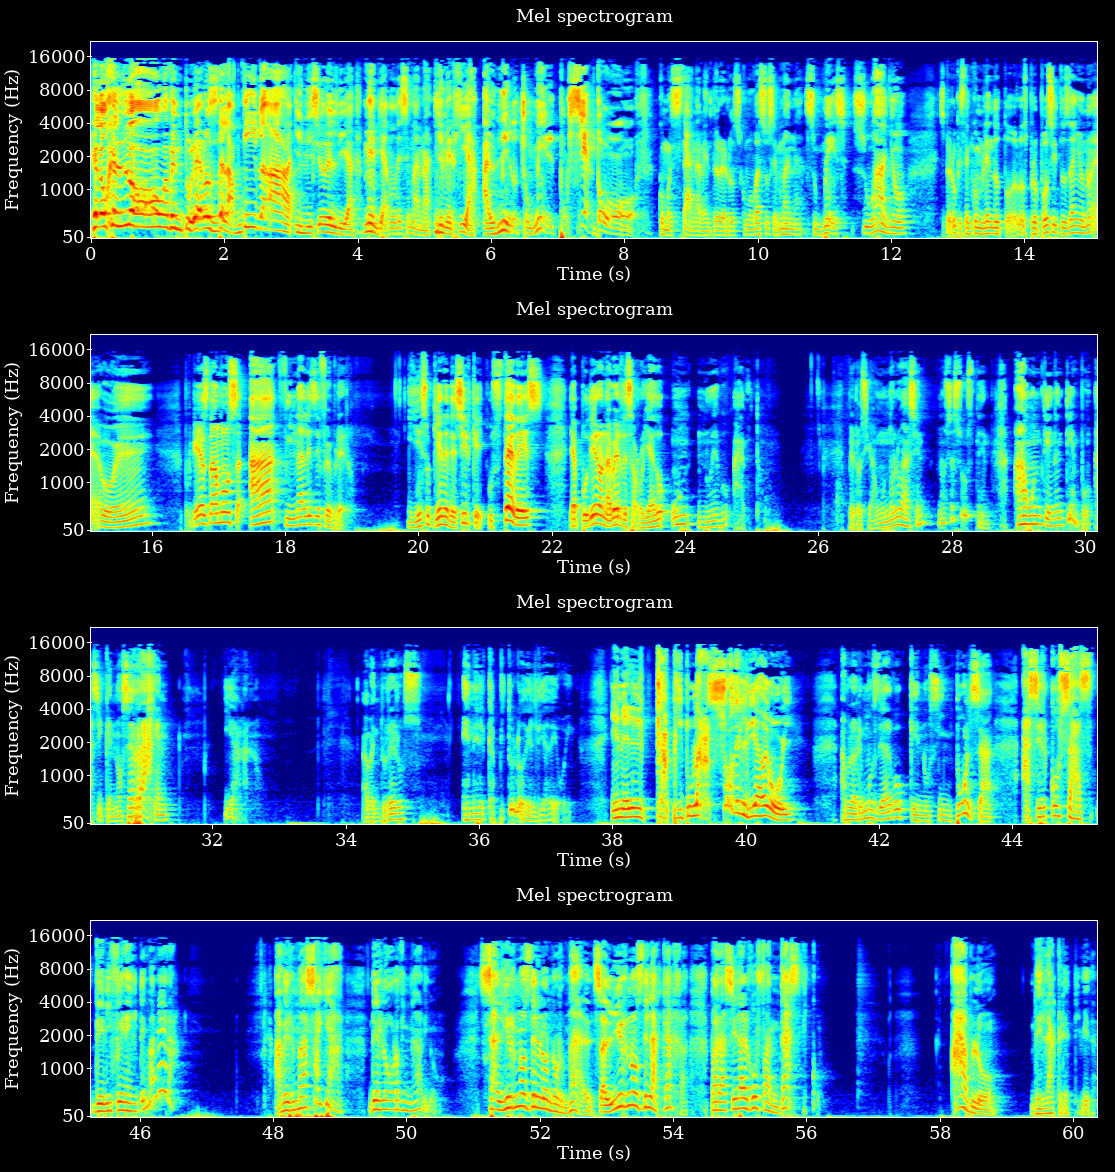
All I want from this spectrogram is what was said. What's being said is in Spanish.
Hello, hello, aventureros de la vida. Inicio del día, mediado de semana y energía al mil ocho mil por ciento. ¿Cómo están, aventureros? ¿Cómo va su semana, su mes, su año? Espero que estén cumpliendo todos los propósitos de año nuevo, ¿eh? Porque ya estamos a finales de febrero. Y eso quiere decir que ustedes ya pudieron haber desarrollado un nuevo hábito. Pero si aún no lo hacen, no se asusten. Aún tienen tiempo, así que no se rajen y háganlo. Aventureros, en el capítulo del día de hoy, en el capitulazo del día de hoy, hablaremos de algo que nos impulsa a hacer cosas de diferente manera. A ver más allá de lo ordinario. Salirnos de lo normal, salirnos de la caja para hacer algo fantástico hablo de la creatividad.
